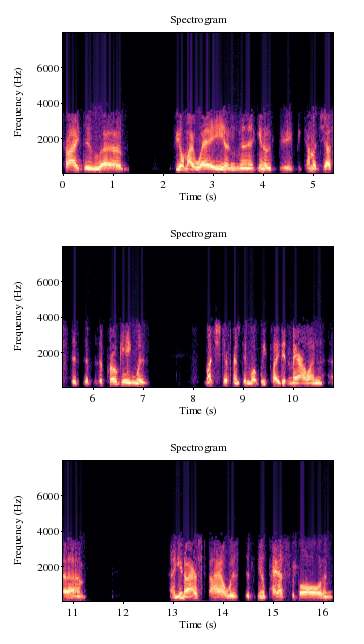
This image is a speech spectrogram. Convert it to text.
tried to, uh, feel my way and, uh, you know, become adjusted. The, the pro game was much different than what we played at Maryland. Um, uh, you know, our style was to, you know, pass the ball and,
